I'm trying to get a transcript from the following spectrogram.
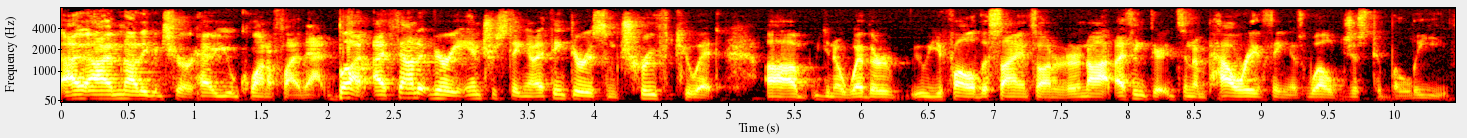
I, am not even sure how you quantify that. But I found it very interesting, and I think there is some truth to it. Uh, you know, whether you follow the science on it or not, I think it's an empowering thing as well, just to believe.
